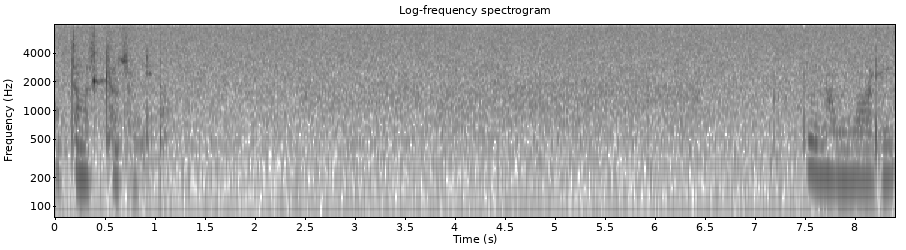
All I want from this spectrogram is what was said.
확장시켜줍니다. 눈 앞머리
